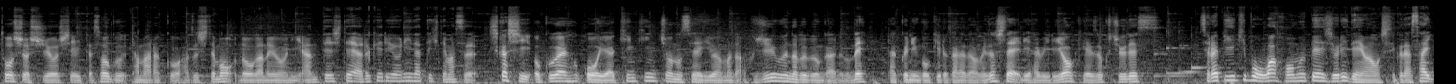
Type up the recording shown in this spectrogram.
当初使用していた装具タマラックを外しても動画のように安定して歩けるようになってきてます。しかし屋外歩行や筋緊張の制御はまだ不十分な部分があるので楽に動ける体を目指してリハビリを継続中です。セラピー希望はホームページより電話をしてください。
